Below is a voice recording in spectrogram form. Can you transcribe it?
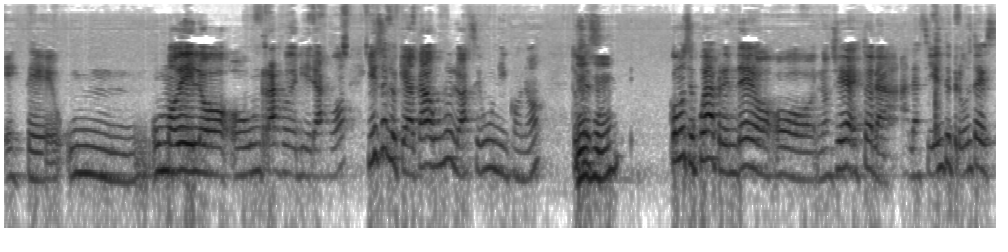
este, un, modelo o un rasgo de liderazgo, y eso es lo que a cada uno lo hace único, ¿no? Entonces, ¿Cómo se puede aprender o, nos llega esto a la, siguiente pregunta? Es,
